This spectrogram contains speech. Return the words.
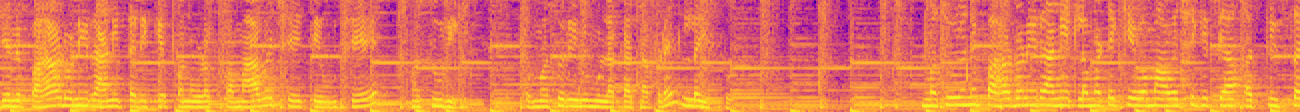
જેને પહાડોની રાણી તરીકે પણ ઓળખવામાં આવે છે, તેવું છે મસૂરી. તો મસૂરીની મુલાકાત આપણે લઈશું. મસૂરીને પહાડોની રાણી એટલા માટે કહેવામાં આવે છે કે ત્યાં અતિશય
